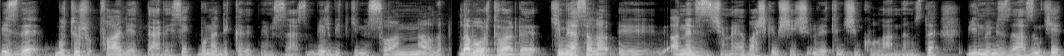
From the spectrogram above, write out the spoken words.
Biz de bu tür faaliyetlerdeysek buna dikkat etmemiz lazım. Bir bitkinin soğanını alıp laboratuvarda kimyasal e, analiz için veya başka bir şey için, üretim için kullandığımızda bilmemiz lazım ki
